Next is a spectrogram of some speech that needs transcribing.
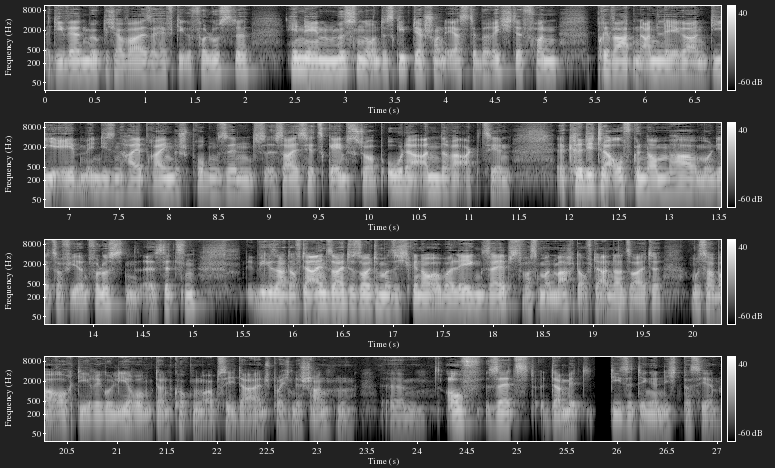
die werden möglicherweise heftige Verluste hinnehmen müssen. Und es gibt ja schon erste Berichte von privaten Anlegern, die eben in diesen Hype reingesprungen sind, sei es jetzt GameStop oder andere Aktien, äh, Kredite aufgenommen haben und jetzt auf ihren Verlusten äh, sitzen. Wie gesagt, auf der einen Seite sollte man sich genau überlegen, selbst was man macht. Auf der anderen Seite muss aber auch die Regulierung dann gucken, ob sie da entsprechende Schranken ähm, aufsetzt, damit diese Dinge nicht passieren.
